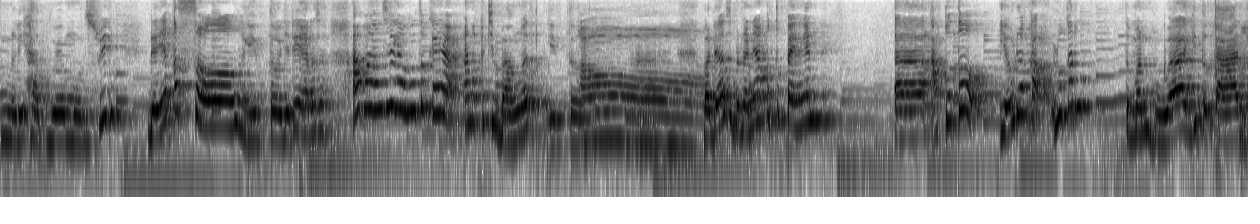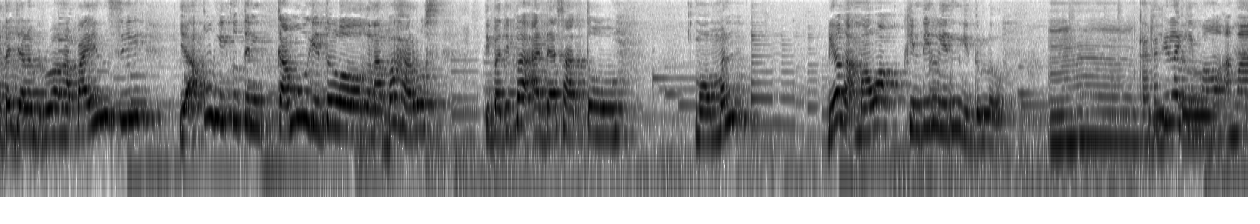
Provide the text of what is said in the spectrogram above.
melihat gue mood swing dia kesel gitu. Jadi ngerasa apaan sih kamu tuh kayak anak kecil banget? gitu. Oh. padahal sebenarnya aku tuh pengen eh, aku tuh ya udah kak lu kan teman gua gitu kan kita jalan berdua ngapain sih? Ya aku ngikutin kamu gitu loh kenapa harus tiba-tiba ada satu momen dia nggak mau aku kintilin gitu loh Hmm, karena dia Gitu. lagi mau sama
